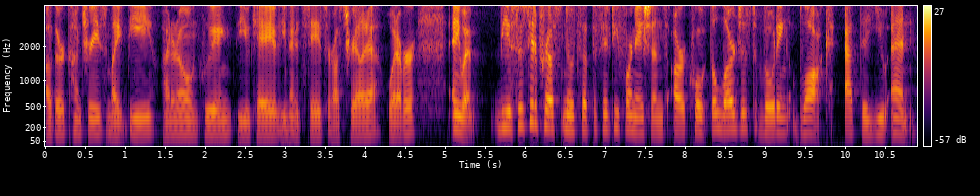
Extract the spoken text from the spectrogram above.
other countries might be, I don't know, including the UK or the United States or Australia, whatever. Anyway, the Associated Press notes that the 54 nations are, quote, the largest voting bloc at the UN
